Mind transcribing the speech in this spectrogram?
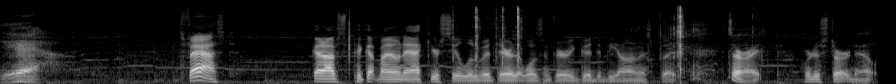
Yeah. It's fast. Got to pick up my own accuracy a little bit there. That wasn't very good to be honest, but it's all right. We're just starting out.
